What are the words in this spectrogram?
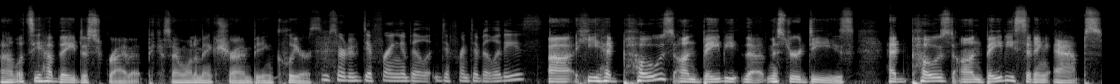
uh, let's see how they describe it because I want to make sure I'm being clear. Some sort of differing ability, different abilities. Uh, he had posed on baby, the, Mr. Deas had posed on babysitting apps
